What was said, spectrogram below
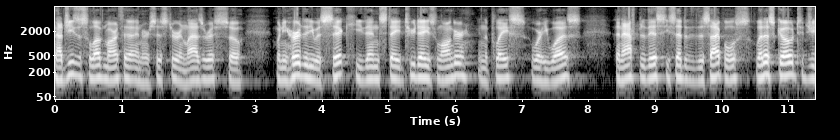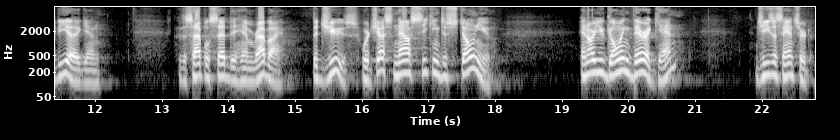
Now, Jesus loved Martha and her sister and Lazarus, so when he heard that he was sick, he then stayed two days longer in the place where he was. Then, after this, he said to the disciples, Let us go to Judea again. The disciples said to him, Rabbi, the Jews were just now seeking to stone you. And are you going there again? Jesus answered,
